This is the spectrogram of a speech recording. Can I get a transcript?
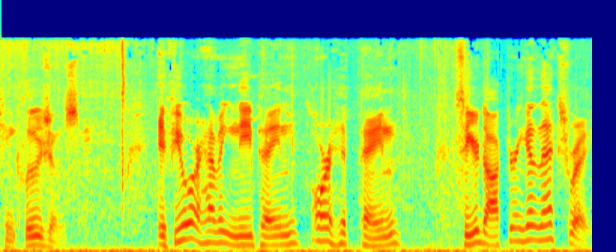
conclusions. If you are having knee pain or hip pain, see your doctor and get an x-ray.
